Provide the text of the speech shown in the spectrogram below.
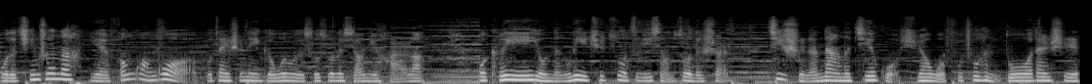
我的青春呢也疯狂过，不再是那个畏畏缩缩的小女孩了，我可以有能力去做自己想做的事儿，即使呢那样的结果需要我付出很多，但是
